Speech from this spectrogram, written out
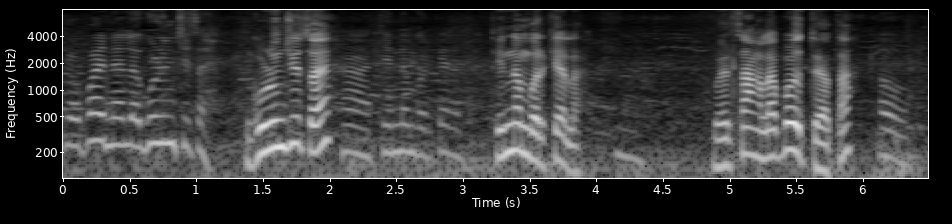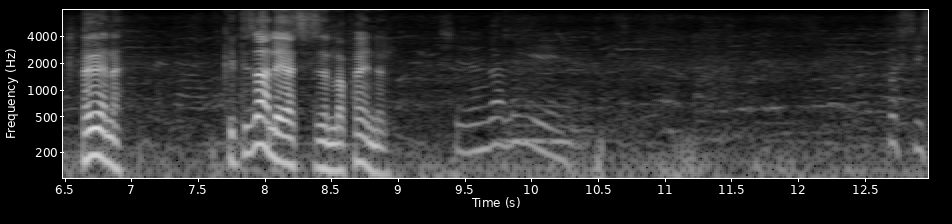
ह्यो फायनल गुळूंचीच आहे. गुळूंचीच आहे? हा तीन नंबर केला. तीन नंबर केला. हम्म. बैल चांगला पळतोय आता. हो. है ना किती झालं या सीझनला फायनल सीझन झालं की पस्तीस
